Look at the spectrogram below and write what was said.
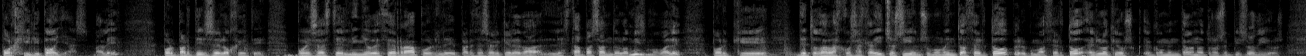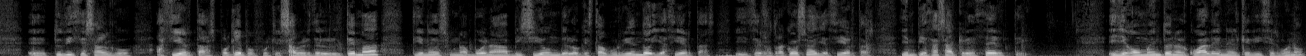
por gilipollas, ¿vale? Por partirse el ojete. Pues a este el niño becerra, pues le parece ser que le, va, le está pasando lo mismo, ¿vale? Porque de todas las cosas que ha dicho, sí, en su momento acertó, pero como acertó, es lo que os he comentado en otros episodios. Eh, tú dices algo, aciertas, ¿por qué? Pues porque sabes del tema, tienes una buena visión de lo que está ocurriendo y aciertas. Y dices otra cosa y aciertas y empiezas a crecerte. Y llega un momento en el cual en el que dices, bueno,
